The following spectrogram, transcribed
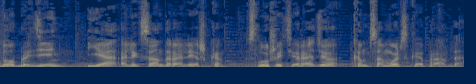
Добрый день, я Александр Олешко. Слушайте радио «Комсомольская правда».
